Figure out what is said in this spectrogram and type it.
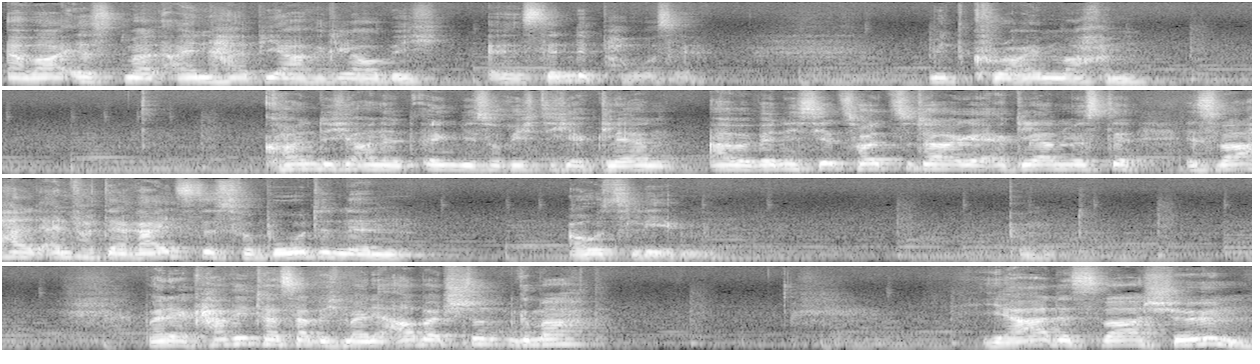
er war erst mal eineinhalb Jahre, glaube ich, äh, Sendepause mit Crime machen konnte ich auch nicht irgendwie so richtig erklären. Aber wenn ich es jetzt heutzutage erklären müsste, es war halt einfach der Reiz des Verbotenen ausleben. Punkt. Bei der Caritas habe ich meine Arbeitsstunden gemacht. Ja, das war schön.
